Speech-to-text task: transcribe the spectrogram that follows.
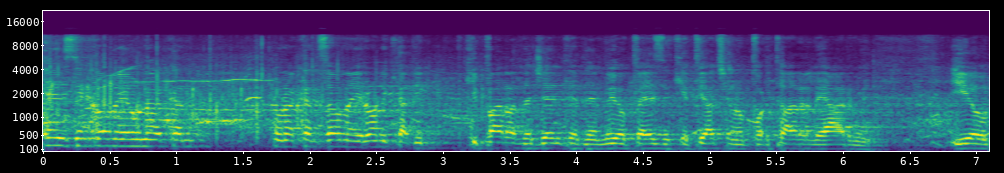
è come una, can- una canzone ironica di chi parla di gente del mio paese che piacciono portare le armi. Io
